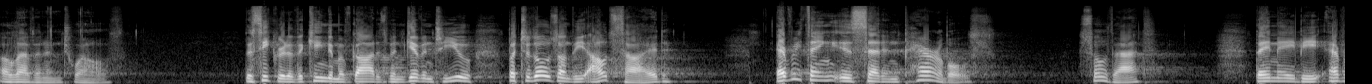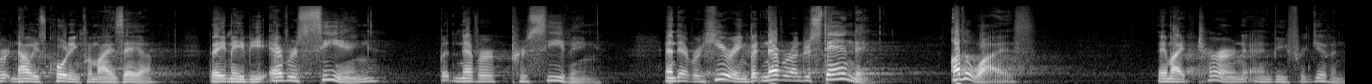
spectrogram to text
11 and 12. The secret of the kingdom of God has been given to you, but to those on the outside, Everything is said in parables so that they may be ever, now he's quoting from Isaiah, they may be ever seeing but never perceiving, and ever hearing but never understanding. Otherwise, they might turn and be forgiven.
